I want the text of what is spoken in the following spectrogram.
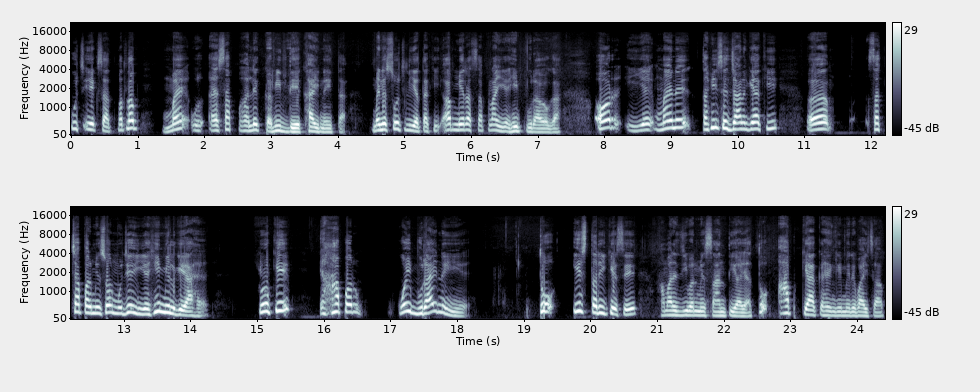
कुछ एक साथ। मतलब मैं ऐसा पहले कभी देखा ही नहीं था। मैंने सोच लिया था कि अब मेरा सपना यहीं पूरा होगा। और ये मैंने तभी से जान गया कि आ, सच्चा परमेश्वर मुझे यहीं मिल गया है। क्योंकि यहाँ पर कोई बुराई नहीं है। तो इस तरीके से हमारे जीवन में शांति आया। तो आप क्या कहेंगे मेरे भाई साहब?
